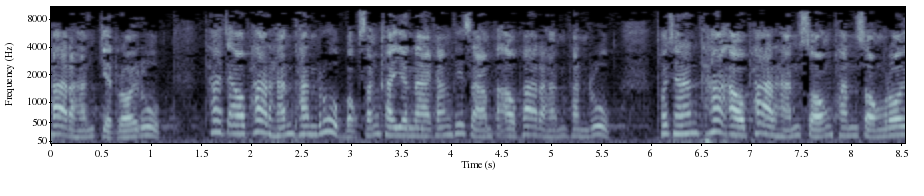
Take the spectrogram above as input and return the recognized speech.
พระอรหันต์เจ็ดร้อยรูป ถ้าจะเอาพระอรหันต์พันรูป บอกสังขยาครั้งที่สามเอาพระอรหันต์พันรูป เพราะฉะนั้นถ้าเอาพระอรหันต์สองพันสองร้อย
